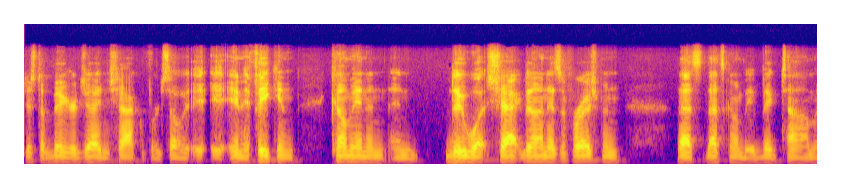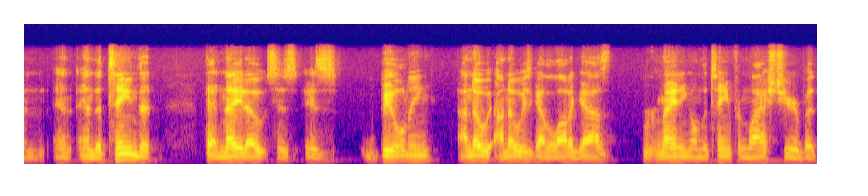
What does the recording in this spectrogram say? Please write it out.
just a bigger Jaden Shackelford. So it, it, and if he can come in and, and do what Shaq done as a freshman, that's that's going to be a big time. And, and and the team that that Nate Oats is is building. I know I know he's got a lot of guys remaining on the team from last year. But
